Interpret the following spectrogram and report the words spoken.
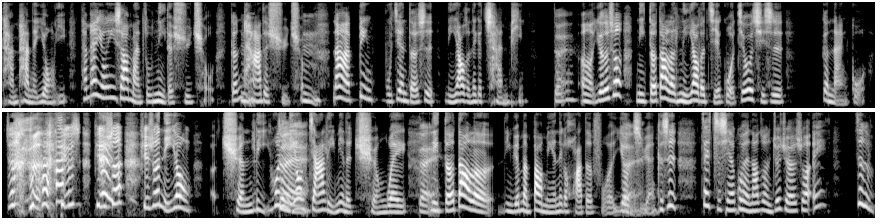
谈判的用意。谈判用意是要满足你的需求跟他的需求，嗯，那并不见得是你要的那个产品。对，嗯，有的时候你得到了你要的结果，结果其实更难过。就比如，比如说，比如说你用呃权力，或者你用家里面的权威，对，你得到了你原本报名的那个华德福幼稚园，可是，在执行的过程当中，你就觉得说，哎，这个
